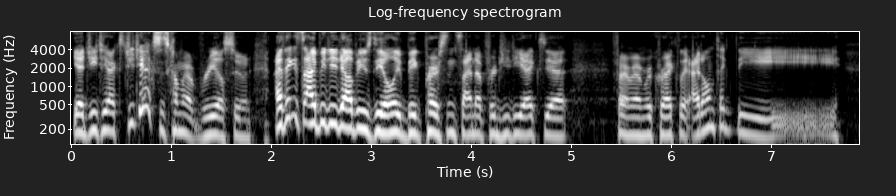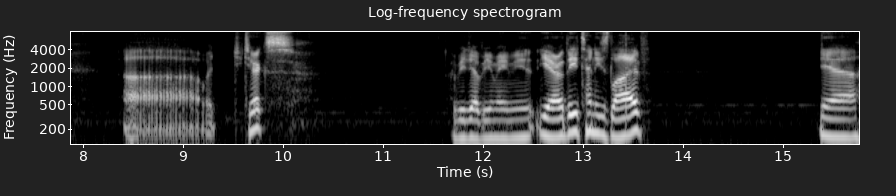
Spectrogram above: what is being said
Yeah, GTX. GTX is coming up real soon. I think it's IBDW is the only big person signed up for GTX yet, if I remember correctly. I don't think the uh, what GTX. IBW maybe. Yeah, are the attendees live? Yeah.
